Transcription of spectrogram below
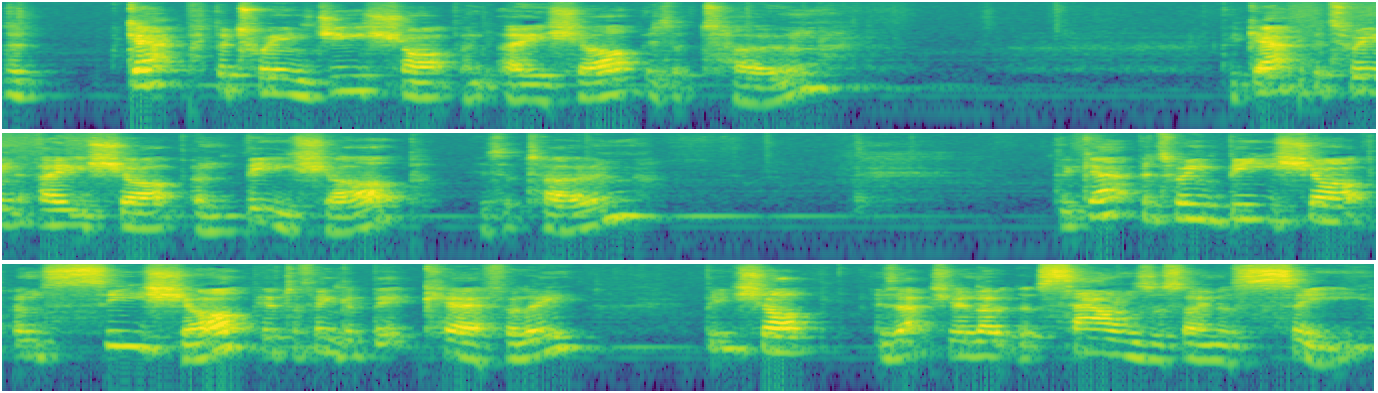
the gap between G sharp and A sharp is a tone. The gap between A sharp and B sharp is a tone. The gap between B sharp and C sharp, you have to think a bit carefully. B sharp is actually a note that sounds the same as C.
